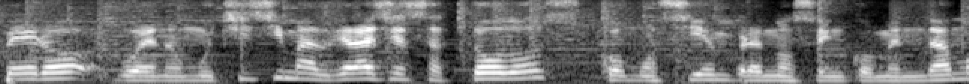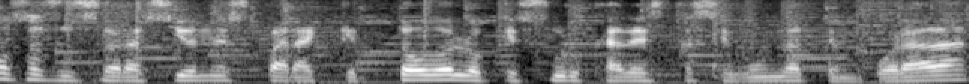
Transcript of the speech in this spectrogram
Pero bueno, muchísimas gracias a todos. Como siempre, nos encomendamos a sus oraciones para que todo lo que surja de esta segunda temporada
